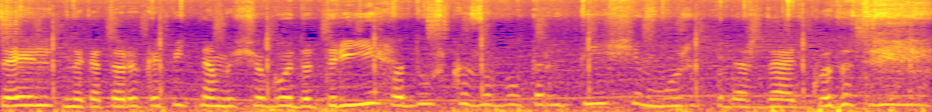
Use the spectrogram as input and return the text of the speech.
цель, на которую копить нам еще года три. Подушка за полторы тысячи может подождать года три.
